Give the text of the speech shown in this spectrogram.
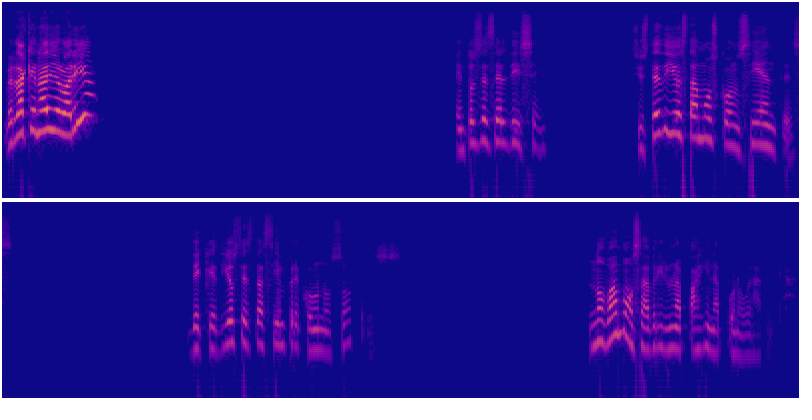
¿Verdad que nadie lo haría? Entonces él dice, si usted y yo estamos conscientes de que Dios está siempre con nosotros, no vamos a abrir una página pornográfica.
